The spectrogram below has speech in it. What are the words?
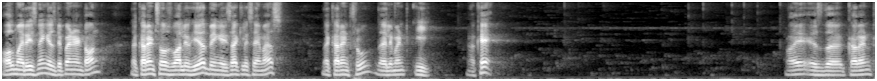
all my reasoning is dependent on the current source value here being exactly same as the current through the element E. Okay. I is the current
